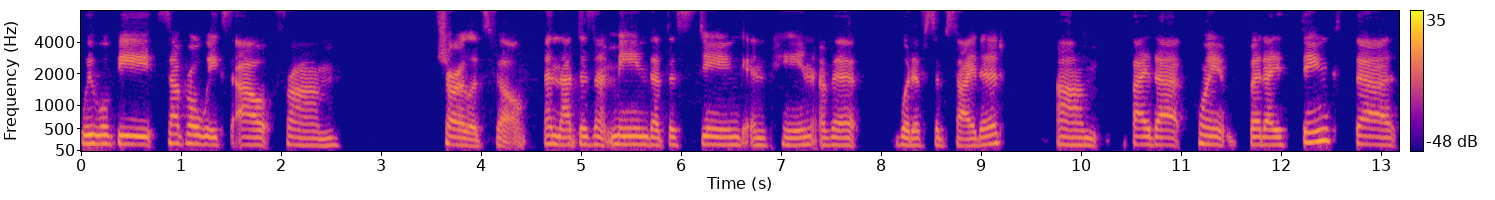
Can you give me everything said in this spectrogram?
we will be several weeks out from Charlottesville and that doesn't mean that the sting and pain of it would have subsided um by that point, but I think that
